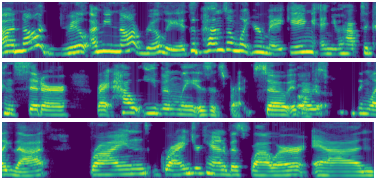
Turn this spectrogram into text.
uh, not real. I mean, not really. It depends on what you're making, and you have to consider, right? How evenly is it spread? So, if okay. I was something like that, grind grind your cannabis flower and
